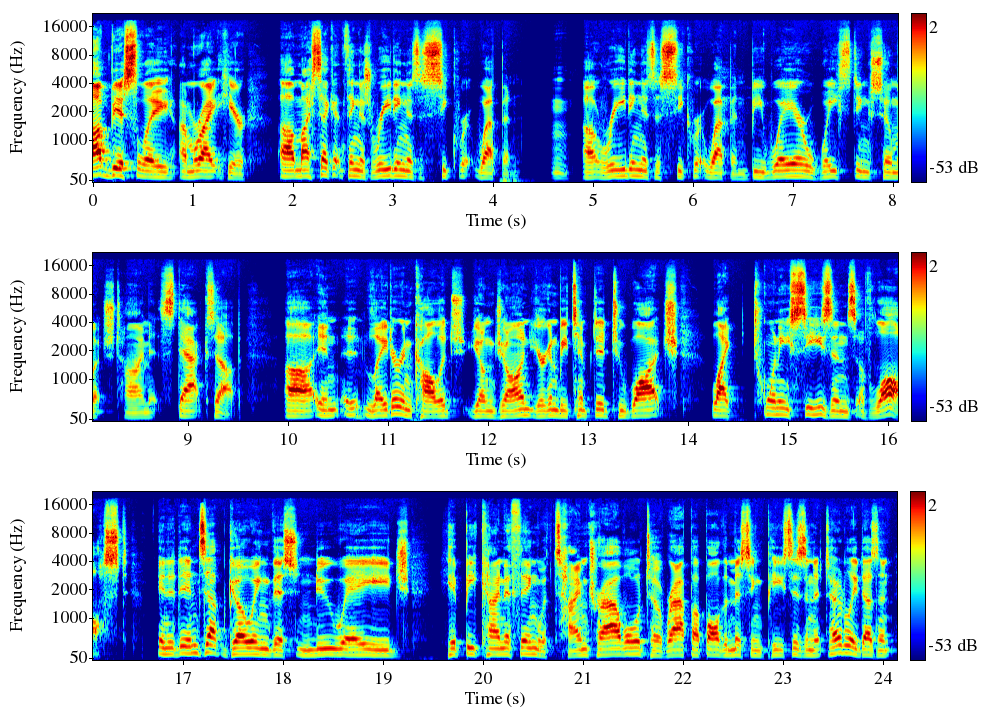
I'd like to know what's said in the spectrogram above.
obviously i'm right here. Uh, my second thing is reading is a secret weapon. Uh, reading is a secret weapon. Beware wasting so much time; it stacks up. Uh, in uh, later in college, young John, you're going to be tempted to watch like 20 seasons of Lost, and it ends up going this new age hippie kind of thing with time travel to wrap up all the missing pieces, and it totally doesn't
